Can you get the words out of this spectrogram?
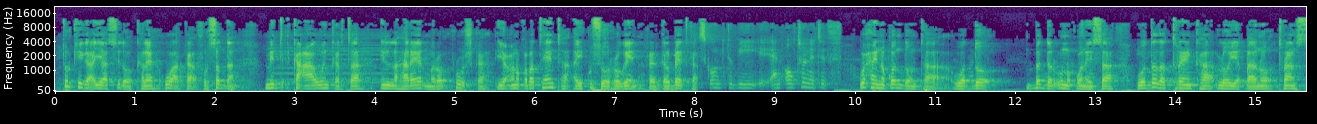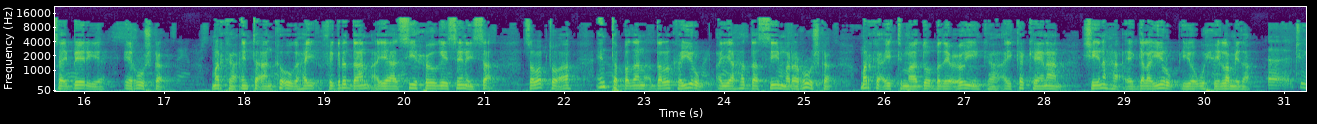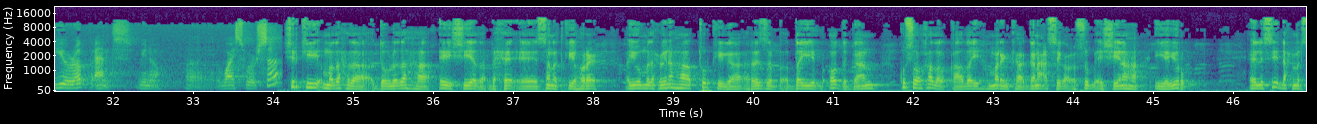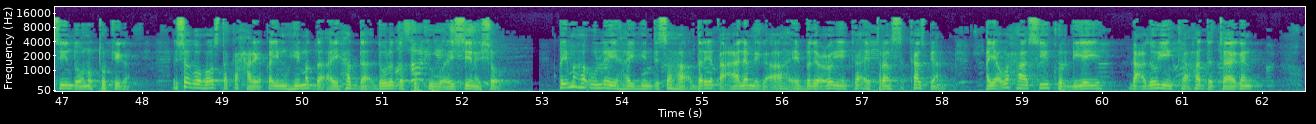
Turkiga ayaa sidoo kale u arka fursaddan mid ka caawin karta in la hareer maro ruushka iyo cunuqabataynta ay ku soo rogeen reer galbeedka. Waxay noqon doontaa waddo beddel u noqonaysa waddada treenka loo yaqaano transsiberia ee ruushka. Marka inta aan ka ogahay fikraddan ayaa sii xoogaysanaysa sababtoo ah inta badan dalalka yurub ayaa hadda sii mara ruushka marka ay timaado badeecooyinka ay ka keenaan shiinaha ee gala yurub iyo wixii la mid a shirkii madaxda dowladaha eshiyada dhexe ee sannadkii hore ayuu madaxweynaha turkiga reseb dayib erdogan ku soo hadal qaaday marinka ganacsiga cusub ee shiinaha iyo yurub. Ee la sii dhexmarsiin doono turkiga isagoo hoosta ka xariiqay muhiimadda ay hadda dowladda turkigu ay siinayso. Qiimaha uu leeyahay hindisaha dariiqa caalamiga ah ee badeecooyinka ee transcaspian ayaa waxaa sii kordhiyey dhacdooyinka hadda taagan.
